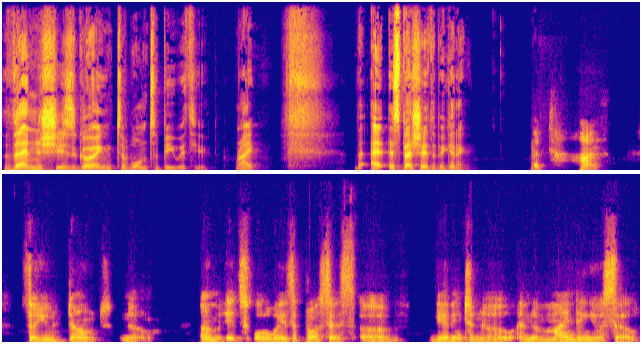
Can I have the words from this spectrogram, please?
then she's going to want to be with you, right? Especially at the beginning. A ton. So you don't know. Um, it's always a process of getting to know and reminding yourself,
